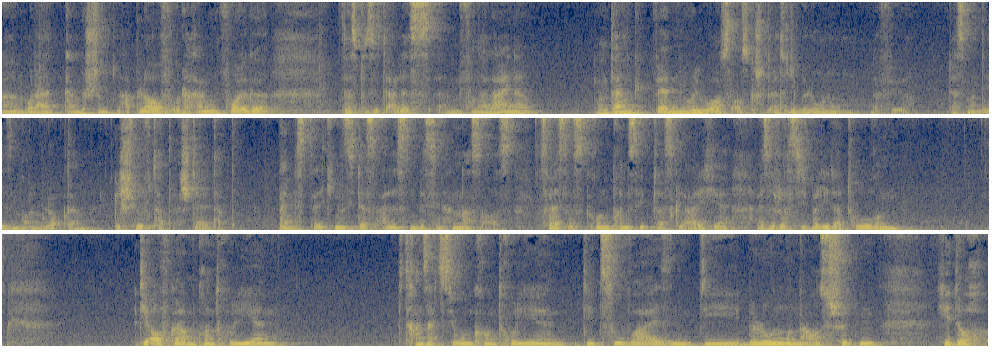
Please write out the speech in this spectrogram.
ähm, oder keinen bestimmten Ablauf oder Rangfolge. Das passiert alles ähm, von alleine und dann werden Rewards ausgeschüttet, also die Belohnungen dafür dass man diesen neuen Block dann geschürft hat, erstellt hat. Beim Staking sieht das alles ein bisschen anders aus. Das heißt, das Grundprinzip das gleiche, also dass die Validatoren die Aufgaben kontrollieren, die Transaktionen kontrollieren, die zuweisen, die Belohnungen ausschütten. Jedoch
